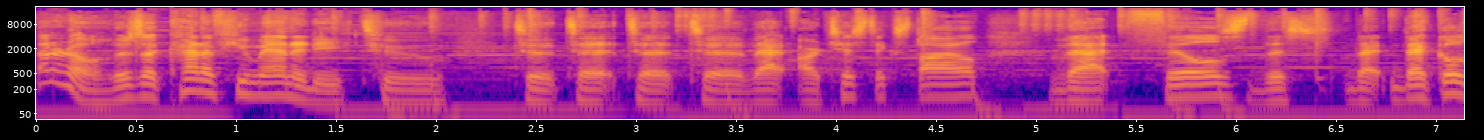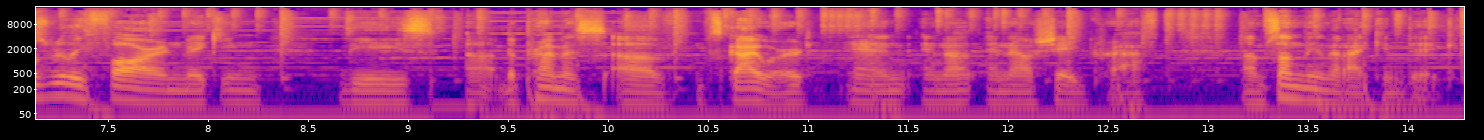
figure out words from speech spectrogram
I don't know, there's a kind of humanity to. To, to, to, to that artistic style that fills this that that goes really far in making these uh, the premise of Skyward and and, uh, and now Shadecraft um, something that I can dig.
